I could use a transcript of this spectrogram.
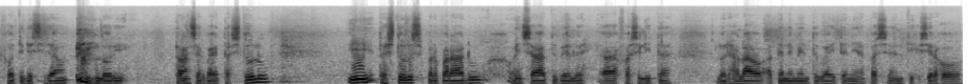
foto decisão lori transfer vai tastolo e tastolo se preparado o insato bele a facilita lori halau atendimento vai tenia paciente sirho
